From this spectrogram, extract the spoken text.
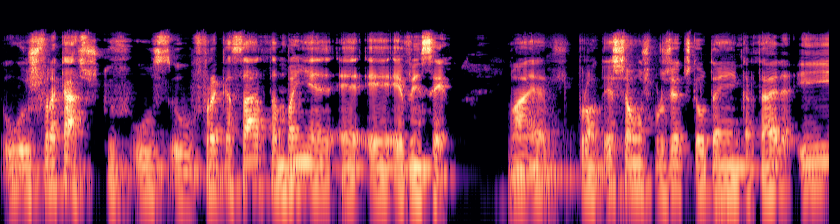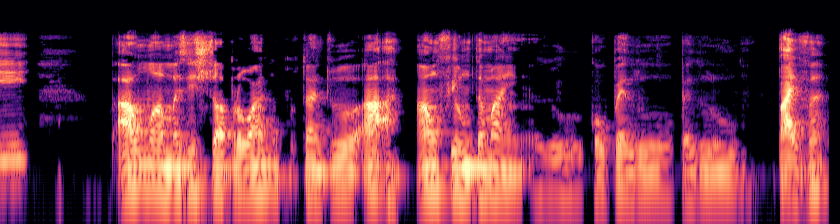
os fracassos, que o, o fracassar também é, é, é- é vencer. É? Pronto, estes são os projetos que eu tenho em carteira e há uma, mas isto já para o ano, portanto, há, há um filme também do- com o Pedro, Pedro Paiva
